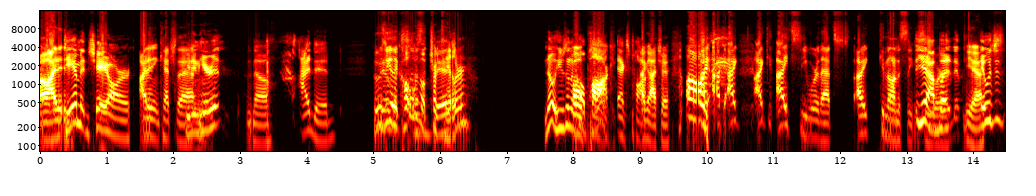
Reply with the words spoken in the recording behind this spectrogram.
Oh, I didn't. damn it, Jr. I didn't catch that. You didn't hear it? No. I did. Who was he gonna call? Was it Chuck bitch. Taylor? No, he was gonna Oh, call Pac. X Pac. I gotcha. Oh, I, I, I, I, see where that's. I can honestly. Yeah, but yeah, It was just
